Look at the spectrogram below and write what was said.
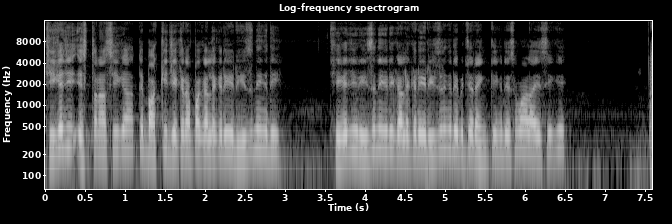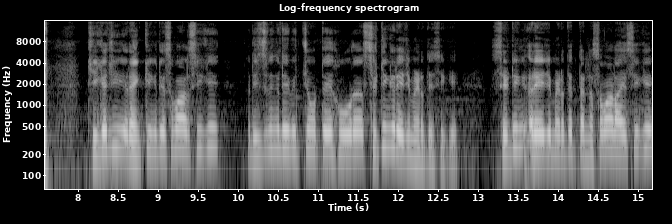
ਠੀਕ ਹੈ ਜੀ, ਇਸ ਤਰ੍ਹਾਂ ਸੀਗਾ, ਤੇ ਬਾਕੀ ਜੇਕਰ ਆਪਾਂ ਗੱਲ ਕਰੀਏ ਰੀਜ਼ਨਿੰਗ ਦੀ, ਠੀਕ ਹੈ ਜੀ ਰੀਜ਼ਨਿੰਗ ਦੀ ਗੱਲ ਕਰੀਏ ਰੀਜ਼ਨਿੰਗ ਦੇ ਵਿੱਚ ਰੈਂਕਿੰਗ ਦੇ ਸਵਾਲ ਆਏ ਸੀਗੇ। ਠੀਕ ਹੈ ਜੀ ਰੈਂਕਿੰਗ ਦੇ ਸਵਾਲ ਸੀਗੇ ਰੀਜ਼ਨਿੰਗ ਦੇ ਵਿੱਚੋਂ ਤੇ ਹੋਰ ਸਿਟਿੰਗ ਅਰੇਂਜਮੈਂਟ ਦੇ ਸੀਗੇ। ਸਿਟਿੰਗ ਅਰੇਂਜਮੈਂਟ ਦੇ ਤਿੰਨ ਸਵਾਲ ਆਏ ਸੀਗੇ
